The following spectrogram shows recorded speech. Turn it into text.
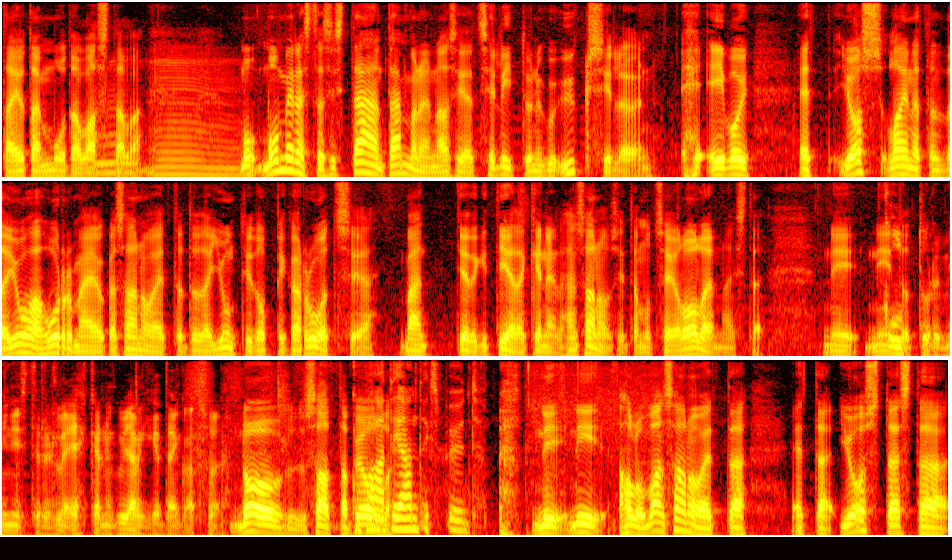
tai jotain muuta vastaavaa. Mm. M- mun mielestä siis tämä on tämmöinen asia, että se liittyy niin kuin yksilöön. He, ei voi, että jos lainataan tätä Juha Hurmea, joka sanoi, että tuota Juntti toppika ruotsia, mä en tietenkin tiedä, kenelle hän sanoi sitä, mutta se ei ole olennaista. Niin, niin Kulttuuriministerille ehkä niin kuin jälkikäteen katsoen. No, saattaa olla. Vaati anteeksi pyyntö. niin, niin, haluan vaan sanoa, että, että jos tästä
